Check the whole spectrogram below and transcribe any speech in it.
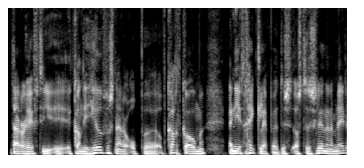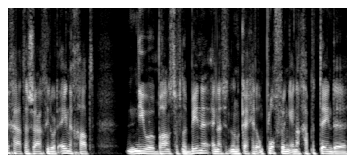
Daardoor heeft die, eh, kan die heel veel sneller op, eh, op kracht komen. En die heeft geen kleppen. Dus als de cilinder naar beneden gaat, dan zuigt hij door het ene gat nieuwe brandstof naar binnen. En als, dan krijg je de ontploffing en dan gaat meteen de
